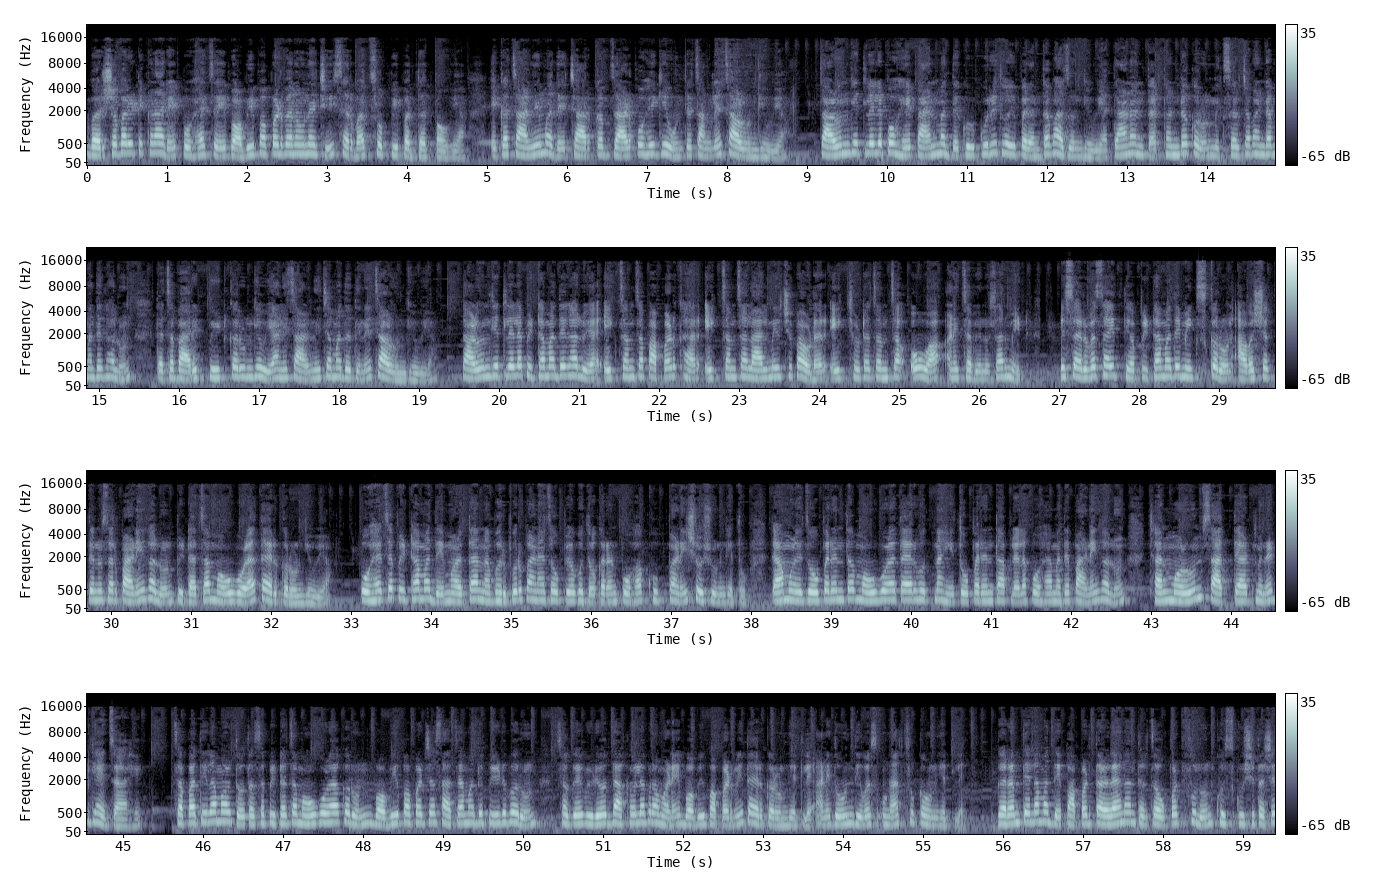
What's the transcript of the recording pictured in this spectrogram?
वर्षभर टिकणारे पोह्याचे बॉबी पापड बनवण्याची सर्वात सोपी पद्धत पाहूया. एका चाळणीमध्ये चार कप जाड पोहे घेऊन ते चांगले चाळून घेऊया. चाळून घेतलेले पोहे पॅनमध्ये कुरकुरीत होईपर्यंत भाजून घेऊया. त्यानंतर थंड करून मिक्सरच्या भांड्यामध्ये घालून त्याचं बारीक पीठ करून घेऊया आणि चाळणीच्या मदतीने चाळून घेऊया. चाळून घेतलेल्या पिठामध्ये घालूया एक चमचा पापड खार एक चमचा लाल मिरची पावडर एक छोटा चमचा ओवा आणि चवीनुसार मीठ. हे सर्व साहित्य पिठामध्ये मिक्स करून आवश्यकतेनुसार पाणी घालून पिठाचा मऊ गोळा तयार करून घेऊया. पोह्याच्या पिठामध्ये मळताना भरपूर पाण्याचा उपयोग होतो कारण पोहा खूप पाणी शोषून घेतो. त्यामुळे जोपर्यंत मऊ गोळा तयार होत नाही तोपर्यंत आपल्याला पोह्यामध्ये पाणी घालून छान मळून सात ते आठ मिनिट घ्यायचं आहे. चपातीला मळतो तसं पिठाचा मऊ गोळा करून बॉबी पापडच्या साच्यामध्ये पीठ भरून सगळे व्हिडिओत दाखवल्याप्रमाणे बॉबी पापड मी तयार करून घेतले आणि दोन दिवस उन्हात सुकवून घेतले. गरम तेलामध्ये पापड तळल्यानंतर चौपट फुलून खुसखुशीत असे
